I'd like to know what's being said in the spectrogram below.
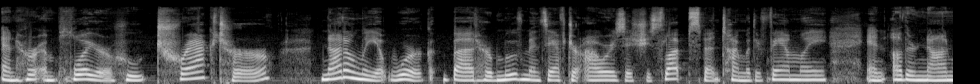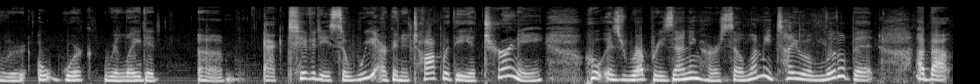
and her employer who tracked her not only at work, but her movements after hours as she slept, spent time with her family, and other non work related um, activities. So, we are going to talk with the attorney who is representing her. So, let me tell you a little bit about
